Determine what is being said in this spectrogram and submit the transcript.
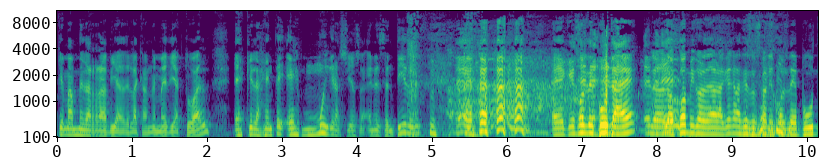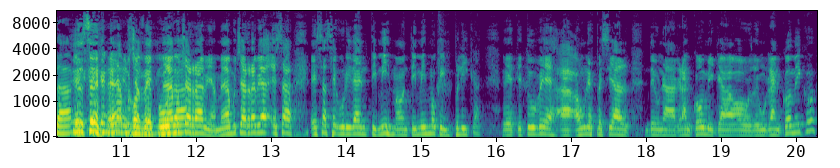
que más me da rabia de la carne media actual, es que la gente es muy graciosa, en el sentido... Eh, qué hijos de puta, ¿eh? Los, cómicos de ahora, qué graciosos son, hijos de puta. Es que me da, mucha, me- me da mucha rabia, me da mucha rabia esa, esa seguridad en ti misma o en ti mismo que implica. Eh, que tú ves a, a un especial de una gran cómica o de un gran cómico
